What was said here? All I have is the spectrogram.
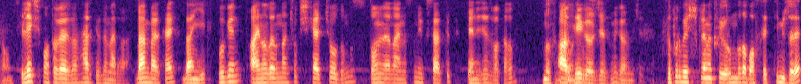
Tamam. Bilekşik Motogaraj'dan herkese merhaba. Ben Berkay. Ben Yiğit. Bugün aynalarından çok şikayetçi olduğumuz Dominar'ın aynasını yükseltip deneyeceğiz bakalım. Nasıl bir sonuç Arkayı olur? göreceğiz mi, görmeyeceğiz mi? 0-500 kilometre yorumunda da bahsettiğim üzere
